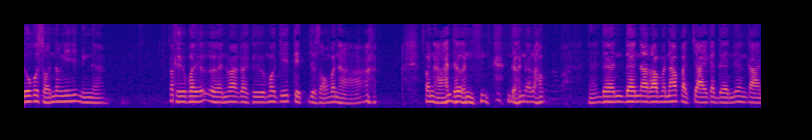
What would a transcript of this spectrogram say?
ดูกุศลตรงนี้นิดนึงนะก็คือพอเอิญว่าก็คือเมื่อกี้ติดอยู่สองปัญหา ปัญหาเดินเดินอารมเดินเดินอารมณปัจจัยกับเดินเรื่องการ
